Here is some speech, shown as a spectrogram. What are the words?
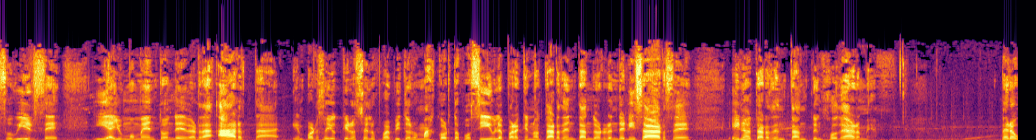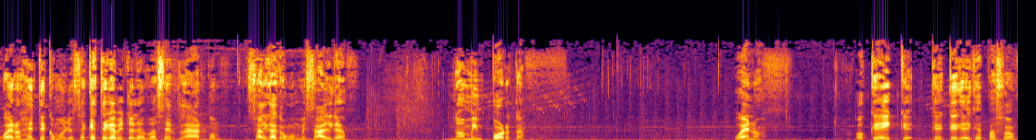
subirse y hay un momento donde de verdad harta. Y por eso yo quiero hacer los capítulos más cortos posible para que no tarden tanto en renderizarse y no tarden tanto en joderme. Pero bueno, gente, como yo sé que este capítulo va a ser largo, salga como me salga, no me importa. Bueno, ok, ¿qué, qué, qué, qué pasó?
